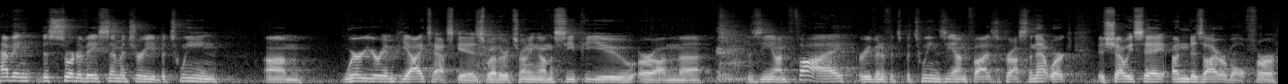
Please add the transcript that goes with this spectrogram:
having this sort of asymmetry between um, where your MPI task is, whether it's running on the CPU or on the, the Xeon Phi, or even if it's between Xeon Phis across the network, is, shall we say, undesirable for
